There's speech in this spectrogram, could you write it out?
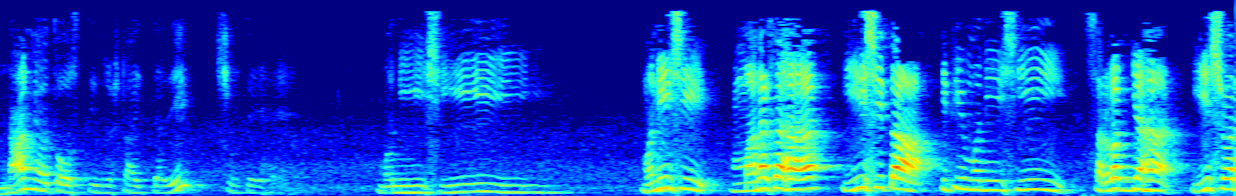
नान्य तो अस्थि दृष्टा इत्यादि श्रुते है। मनीषी मनीषी मनस ईशिता इति मनीषी, सर्वज्ञ ईश्वर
